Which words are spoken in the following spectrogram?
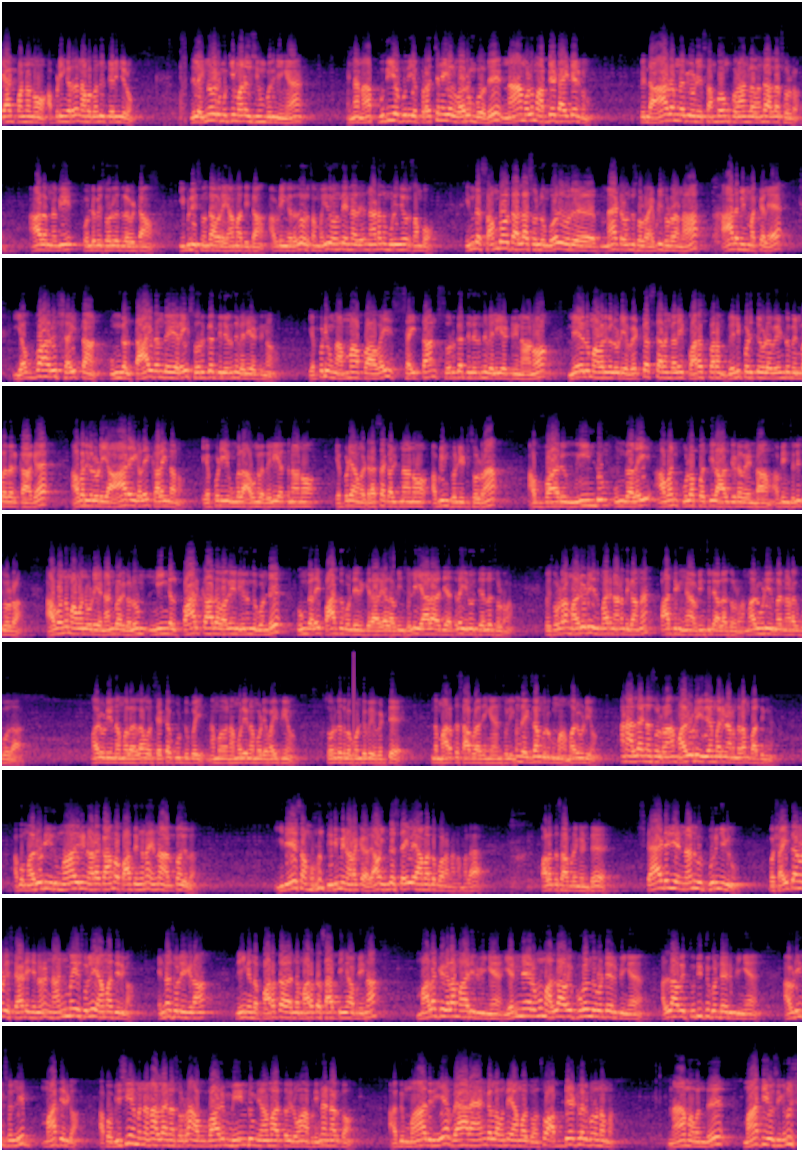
React பண்ணணும் அப்படிங்கிறத நமக்கு வந்து தெரிஞ்சிடும் இதில் இன்னொரு முக்கியமான விஷயம் புரிஞ்சுங்க. என்னன்னா புதிய புதிய பிரச்சனைகள் வரும்போது நாமளும் அப்டேட் ஆயிட்டே இருக்கணும். இப்போ இந்த ஆதம் நபியுடைய சம்பவம் குரானில் வந்து அல்லாஹ் சொல்கிறோம் ஆதம் நபி கொண்டு போய் சொர்க்கத்தில் விட்டான். இப்ளிஸ் வந்து அவரை ஏமாத்திட்டான் அப்படிங்கிறது ஒரு சம்பவம். இது வந்து என்னது? நடந்து முடிஞ்ச ஒரு சம்பவம். இந்த சம்பவத்தை அல்லாஹ் சொல்லும்போது ஒரு மேட்டர் வந்து சொல்கிறான் எப்படி சொல்கிறான்னா ஆதமின் மக்களே எவ்வாறு ஷைத்தான் உங்கள் தாய் தந்தையரை சொர்க்கத்திலிருந்து வெளியேற்றினான் எப்படி உங்க அம்மா அப்பாவை சைத்தான் சொர்க்கத்திலிருந்து வெளியேற்றினானோ மேலும் அவர்களுடைய வெட்கஸ்தலங்களை பரஸ்பரம் வெளிப்படுத்தி விட வேண்டும் என்பதற்காக அவர்களுடைய ஆடைகளை கலைந்தானோ எப்படி உங்களை அவங்கள வெளியேற்றினானோ எப்படி அவங்க ட்ரெஸ்ஸை கழட்டினானோ அப்படின்னு சொல்லிட்டு சொல்றான். அவ்வாறு மீண்டும் உங்களை அவன் குழப்பத்தில் ஆழ்த்திட வேண்டாம் அப்படின்னு சொல்லி சொல்றான். அவனும் அவனுடைய நண்பர்களும் நீங்கள் பார்க்காத வகையில் இருந்து கொண்டு உங்களை பார்த்து கொண்டிருக்கிறார்கள் அப்படின்னு சொல்லி ஏழாவது இருபத்தி ஏழு சொல்றான். இப்ப சொல்றான் மறுபடியும் இது மாதிரி நடந்துக்காம பாத்துக்கங்க அப்படின்னு சொல்லி எல்லாம் சொல்றான். மறுபடியும் இது மாதிரி நடக்க போதா மறுபடியும் நம்மளெல்லாம் ஒரு செட்டை கூட்டு போய் நம்ம நம்மளையும் நம்மளுடைய வைஃபையும் சொர்க்கத்தில் கொண்டு போய் விட்டு இந்த மரத்தை சாப்பிடாதீங்கன்னு சொல்லி இந்த எக்ஸாம் இருக்குமா? மறுபடியும். ஆனால் அல்ல என்ன சொல்கிறான் மறுபடியும் இதே மாதிரி நடந்துடாம பார்த்துங்க அப்போ மறுபடியும் இது மாதிரி நடக்காமல் பார்த்துங்கன்னா என்ன அர்த்தம் இல்லை இதே சம்பவம் திரும்பி நடக்காது. அவன் இந்த ஸ்டைலில் ஏமாற்ற போகிறான் நம்மள? பழத்தை சாப்பிடுங்கன்ட்டு. ஸ்ட்ராட்டஜி என்னன்னு புரிஞ்சுக்கணும். இப்போ சைத்தானுடைய ஸ்ட்ராட்டஜி என்னன்னா நன்மையை சொல்லி ஏமாத்திருக்கான். என்ன சொல்லியிருக்கிறான்? நீங்கள் இந்த பரத்தை இந்த மரத்தை சாப்பிட்டீங்க அப்படின்னா மலக்குகளா மாறிடுவீங்க. எந்நேரமும் அல்லாவை புகழ்ந்து கொண்டே இருப்பீங்க. அல்லாவை துதித்து கொண்டே இருப்பீங்க. அப்படின்னு சொல்லி மாத்திருக்கான். அப்போ விஷயம் என்னன்னா அல்லாஹ் என்ன சொல்றான்? அவ்வாறு மீண்டும் ஏமாத்திடுவான் அப்படின்னா என்ன அர்த்தம்? அது மாதிரியே வேற ஆங்கிள் வந்து ஏமாத்துவோம் ஸோ அப்டேட்ல இருக்கணும் நம்ம. நாம வந்து மாத்தி யோசிக்கணும்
